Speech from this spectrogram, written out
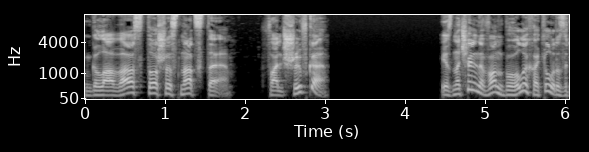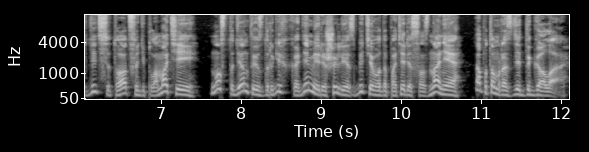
Глава 116. Фальшивка? Изначально Ван Буэлэ хотел разрядить ситуацию дипломатией, но студенты из других академий решили избить его до потери сознания, а потом раздеть догола.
